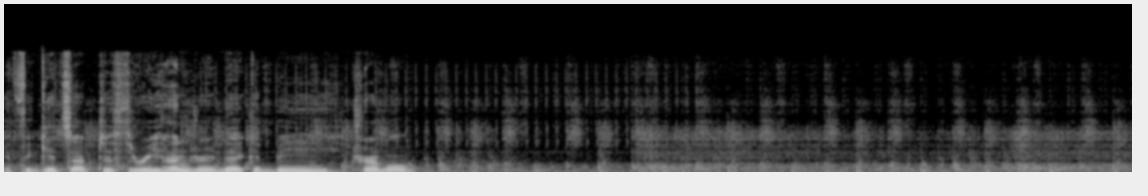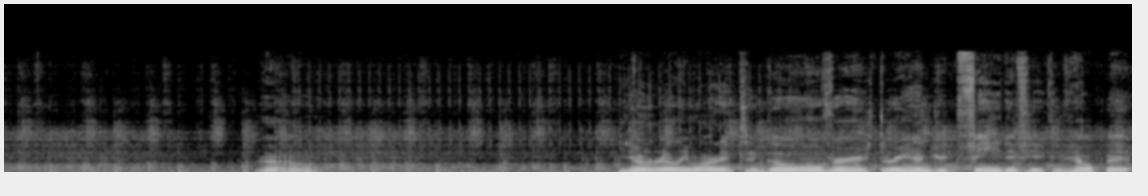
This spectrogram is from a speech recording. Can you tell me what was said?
If it gets up to 300, that could be trouble. Uh-oh. You don't really want it to go over 300 feet if you can help it,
